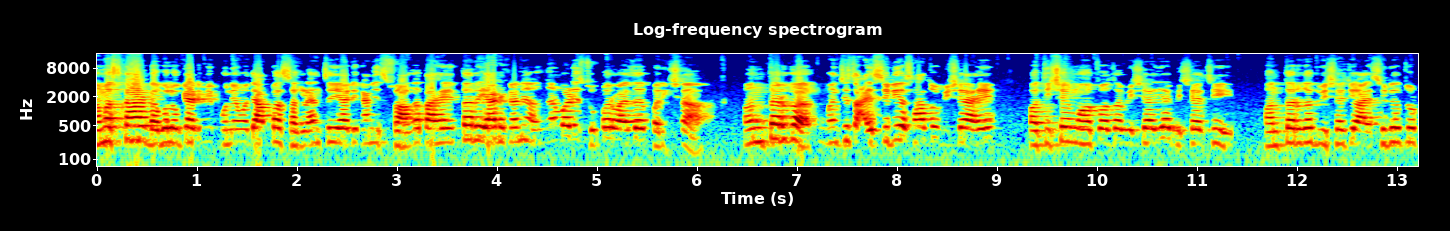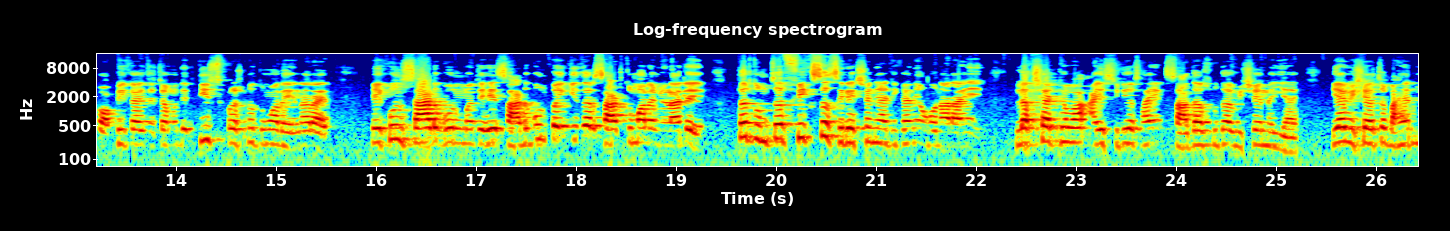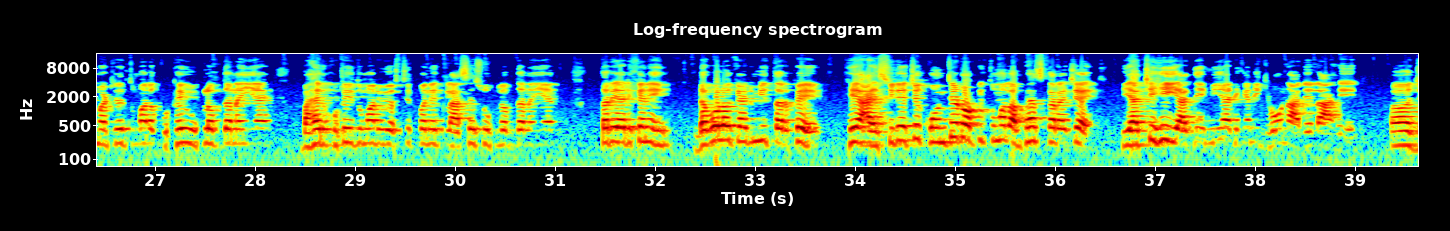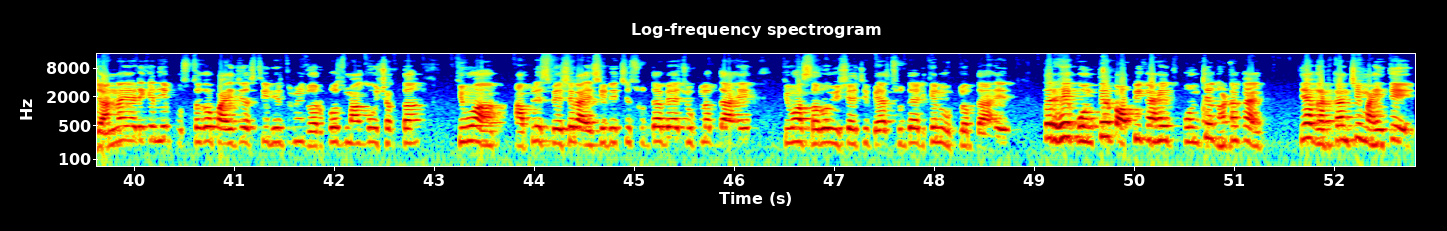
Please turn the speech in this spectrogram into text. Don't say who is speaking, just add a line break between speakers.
नमस्कार double academy पुण्यामध्ये आपलं सगळ्यांचं या ठिकाणी स्वागत आहे. तर या ठिकाणी अंगणवाडी सुपरवायझर परीक्षा अंतर्गत म्हणजेच आयसीडीएस हा जो विषय आहे अतिशय महत्त्वाचा विषय या विषयाची अंतर्गत विषयाची आयसीडीएस जो टॉपिक आहे ज्याच्यामध्ये तीस प्रश्न तुम्हाला येणार आहेत. एकूण साठ गुण म्हणजे हे साठ गुण पैकी जर साठ तुम्हाला मिळाले तर तुमचं फिक्स सिलेक्शन या ठिकाणी होणार आहे. लक्षात ठेवा आयसीडीएस हा एक साधा सुद्धा विषय नाही आहे. या विषयाचं बाहेर मटेरियल तुम्हाला कुठेही उपलब्ध नाही आहे बाहेर कुठेही तुम्हाला व्यवस्थितपणे क्लासेस उपलब्ध नाही आहेत तर या ठिकाणी डबल अकॅडमी तर्फे हे सी चे कोणते टॉपिक तुम्हाला अभ्यास करायचे आहे याची ही यादी मी या ठिकाणी घेऊन आलेला आहे. ज्यांना या ठिकाणी हे पुस्तकं पाहिजे असतील हे तुम्ही घरपोच मागवू शकता. किंवा आपली स्पेशल आय सी ची सुद्धा बॅच उपलब्ध आहे किंवा सर्व विषयाची बॅच सुद्धा या ठिकाणी उपलब्ध आहे तर हे कोणते टॉपिक आहेत कोणते घटक आहेत या घटकांची माहिती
